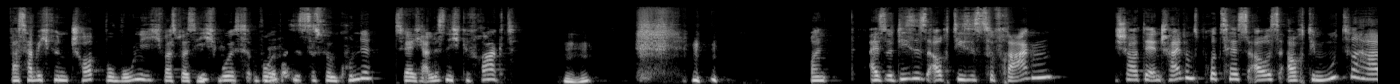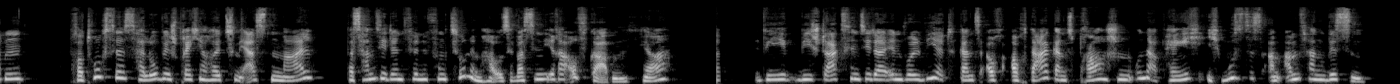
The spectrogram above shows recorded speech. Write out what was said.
Was habe ich für einen Job? Wo wohne ich? Was weiß ich? Wo ist, wo, was ist das für ein Kunde? Das wäre ich alles nicht gefragt. Mhm. und also dieses auch dieses zu fragen, wie schaut der Entscheidungsprozess aus, auch den Mut zu haben, Frau Truchses, hallo, wir sprechen heute zum ersten Mal. Was haben Sie denn für eine Funktion im Hause? Was sind Ihre Aufgaben? Ja, wie, wie stark sind Sie da involviert? Ganz auch, auch da ganz branchenunabhängig. Ich muss das am Anfang wissen.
